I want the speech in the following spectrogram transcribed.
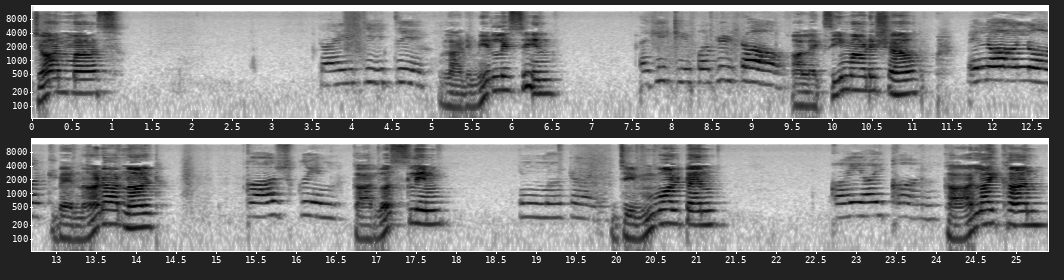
John Mars, Vladimir Lisin, I think he put it out. Alexei Mordashov, Bernard Arnold. Carlos Slim, In motor. Jim Walton. Kyle Khan. Carl Icahn.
